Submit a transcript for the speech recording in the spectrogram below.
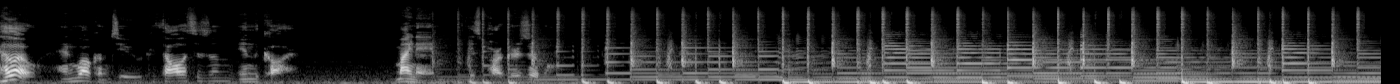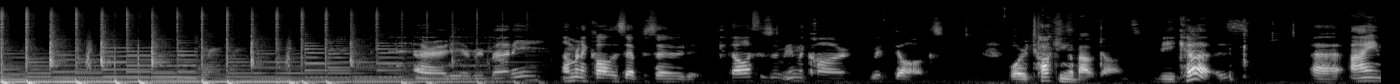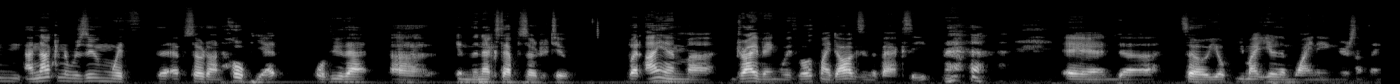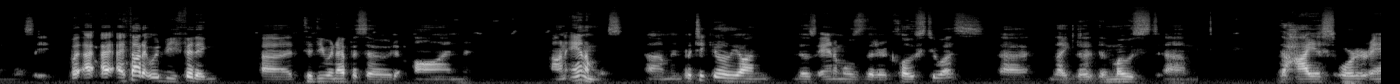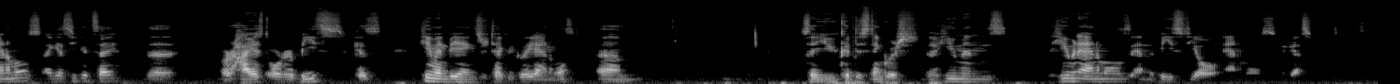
Hello, and welcome to Catholicism in the Car. My name is Parker Zurbuch. Alrighty, everybody. I'm going to call this episode Catholicism in the Car with Dogs, or Talking About Dogs, because uh, I'm I'm not going to resume with the episode on hope yet. We'll do that uh, in the next episode or two. But I am uh, driving with both my dogs in the back seat, and uh, so you you might hear them whining or something. We'll see. But I, I, thought it would be fitting uh, to do an episode on on animals, um, and particularly on those animals that are close to us, uh, like the the most um, the highest order animals, I guess you could say, the or highest order beasts, because human beings are technically animals. Um, so you could distinguish the humans, the human animals, and the bestial animals, I guess.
